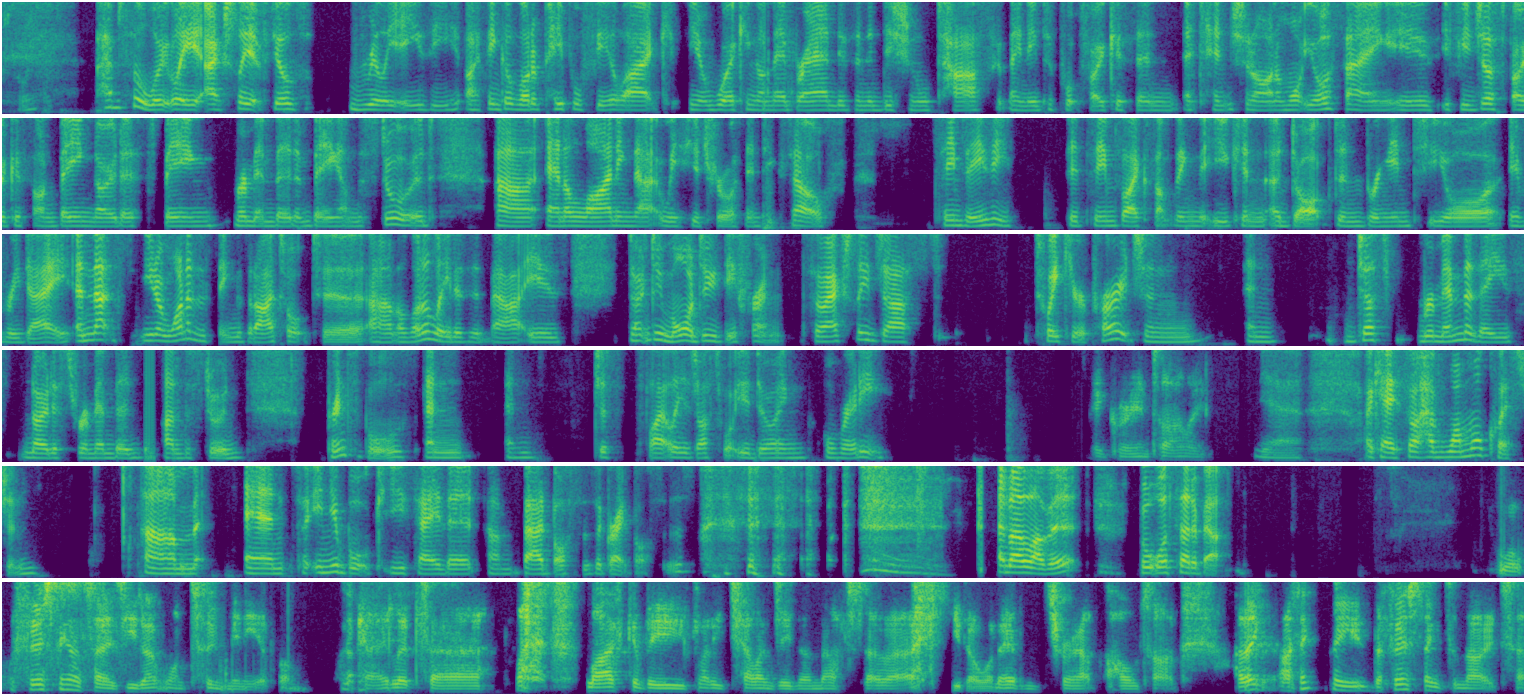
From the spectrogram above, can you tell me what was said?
Absolutely. Actually, it feels really easy. I think a lot of people feel like, you know, working on their brand is an additional task that they need to put focus and attention on. And what you're saying is if you just focus on being noticed, being remembered, and being understood, uh, and aligning that with your true authentic self, seems easy it seems like something that you can adopt and bring into your everyday. And that's you know one of the things that i talk to um, a lot of leaders about is don't do more do different. So actually just tweak your approach and and just remember these noticed remembered understood principles and and just slightly adjust what you're doing already. I agree entirely. Yeah. Okay so i have one more question. Um, and so in your book, you say that um, bad bosses are great bosses. and I love it. But what's that about? Well, the first thing I'll say is you don't want too many of them. Okay, no. let's. Uh, life can be bloody challenging enough, so uh, you don't want to have them throughout the whole time. I think. I think the the first thing to note,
